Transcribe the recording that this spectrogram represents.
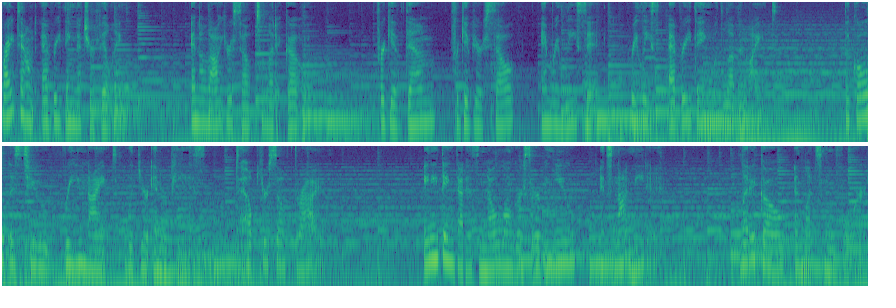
Write down everything that you're feeling and allow yourself to let it go. Forgive them, forgive yourself, and release it. Release everything with love and light. The goal is to reunite with your inner peace to help yourself thrive. Anything that is no longer serving you, it's not needed. Let it go and let's move forward.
